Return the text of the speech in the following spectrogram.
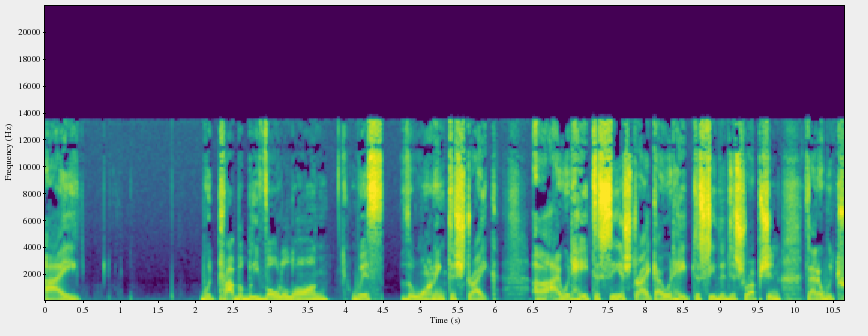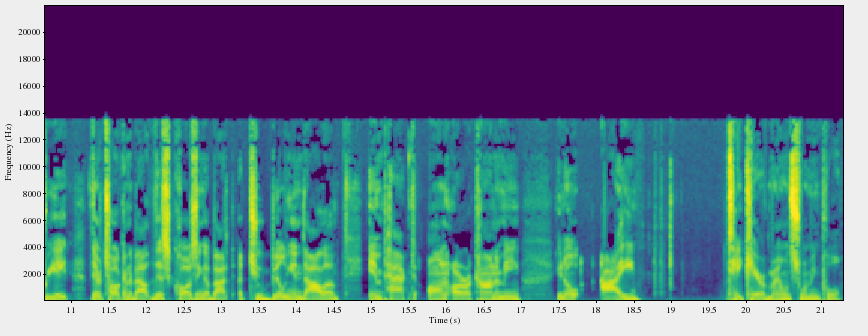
I would probably vote along with the wanting to strike. Uh, I would hate to see a strike. I would hate to see the disruption that it would create. They're talking about this causing about a $2 billion impact on our economy. You know, I take care of my own swimming pool.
